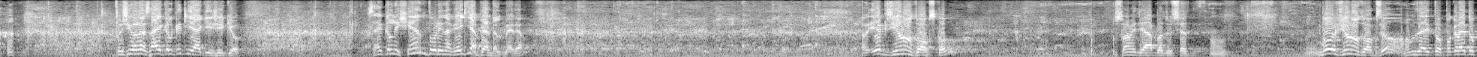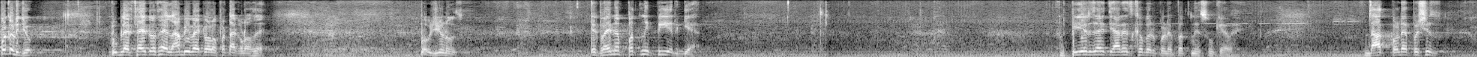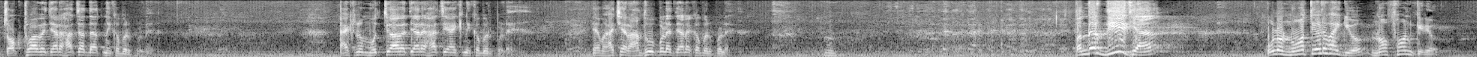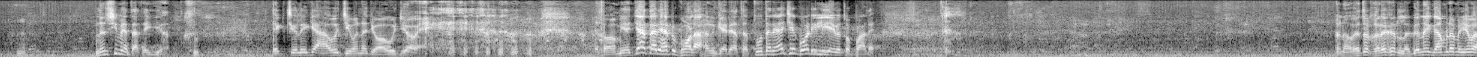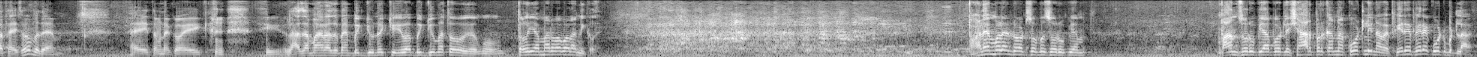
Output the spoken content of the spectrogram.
પછી ઓલે સાયકલ કેટલી આકી શીખ્યો સાયકલની શેન તોડી નાખે? એટલા પેન્ડલ મેર્યા? એક ઝીણો જોક્સ કહું. સ્વામીજી, આ બાજુ છે. બહુ ઝીણો જોક્સ જો સમજાય તો પકડાય તો પકડજો. ટ્યુબલાઇટ થાય તો થાય, લાંબી વાઇટ વાળો ફટાકડો છે. બહુ ઝીણો છે. એક ભાઈના પત્ની પિયર ગયા. પિયર જાય ત્યારે જ ખબર પડે પત્ની શું કહેવાય. દાંત પડે પછી ચોકઠો આવે ત્યારે સાચા દાંતની ખબર પડે. આંખનો મોતિયો આવે ત્યારે સાચી આંખની ખબર પડે. એમ હાચે રાંધવું પડે ત્યારે ખબર પડે. પંદર દી થયા, ઓલો નો તેડવાઈ ગયો, નો ફોન કર્યો. નરસિંહ મહેતા થઈ ગયો. એકચ્યુઅલી કે આવું જીવન જ હોવું. જોઈએ તો અમે ક્યાં તારે હાટું ઘોડા કર્યા હતા, તું તારે આ છે ઘોડી લઈ આવ્યો તો પાડે. અને હવે તો ખરેખર લગ્ન ગામડામાં એવા થાય છે બધા એમ. હે, તમને કોઈ રાજા મહારાજા પાસે બગ્યું નચ્યું એવા બગ્યુંમાં તો તળિયા મારવા વાળા નીકળે. ભાડે મળે દોઢસો, બસો રૂપિયામાં. પાંચસો રૂપિયા આપો એટલે ચાર પ્રકારના કોટ લઈને આવે, ફેરે ફેરે કોટ બદલાવે.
